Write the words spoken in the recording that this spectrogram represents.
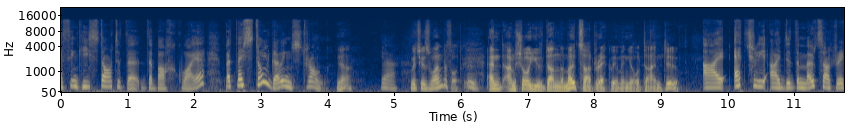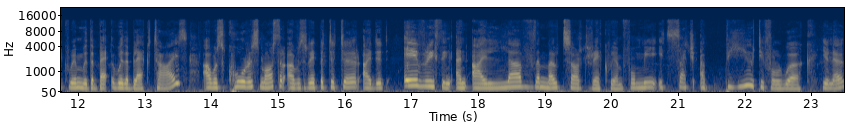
I think, he started the the Bach choir, but they're still going strong. Yeah. Yeah. Which is wonderful. Mm. And I'm sure you've done the Mozart Requiem in your time too. I actually I did the Mozart Requiem with the ba- with the black ties. I was chorus master. I was repetiteur. I did everything, and I love the Mozart Requiem. For me, it's such a beautiful work. You know.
